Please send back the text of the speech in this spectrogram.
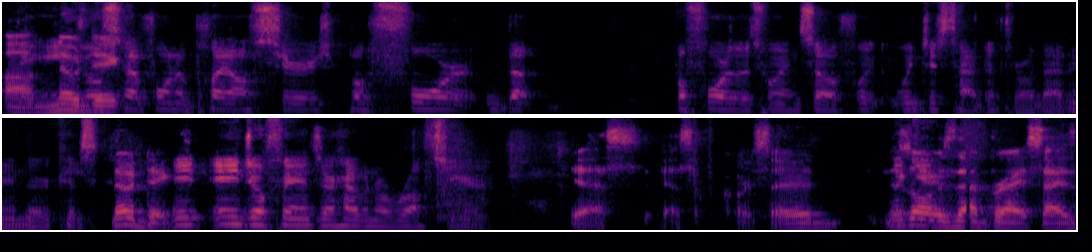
um, the no dig- have won a playoff series before the before the Twins. So if we, we just had to throw that in there because no dig. Angel fans are having a rough year. Yes, yes, of course. there's okay. always that bright side.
